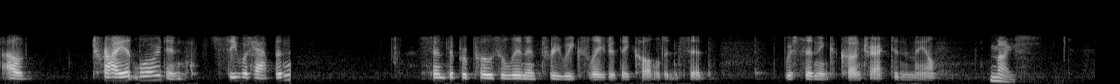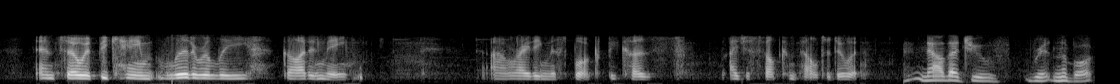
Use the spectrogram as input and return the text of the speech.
I'll try it, Lord, and see what happens. Sent the proposal in, and three weeks later they called and said, we're sending a contract in the mail. Nice. And so it became literally God and me uh, writing this book because I just felt compelled to do it. Now that you've written the book,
